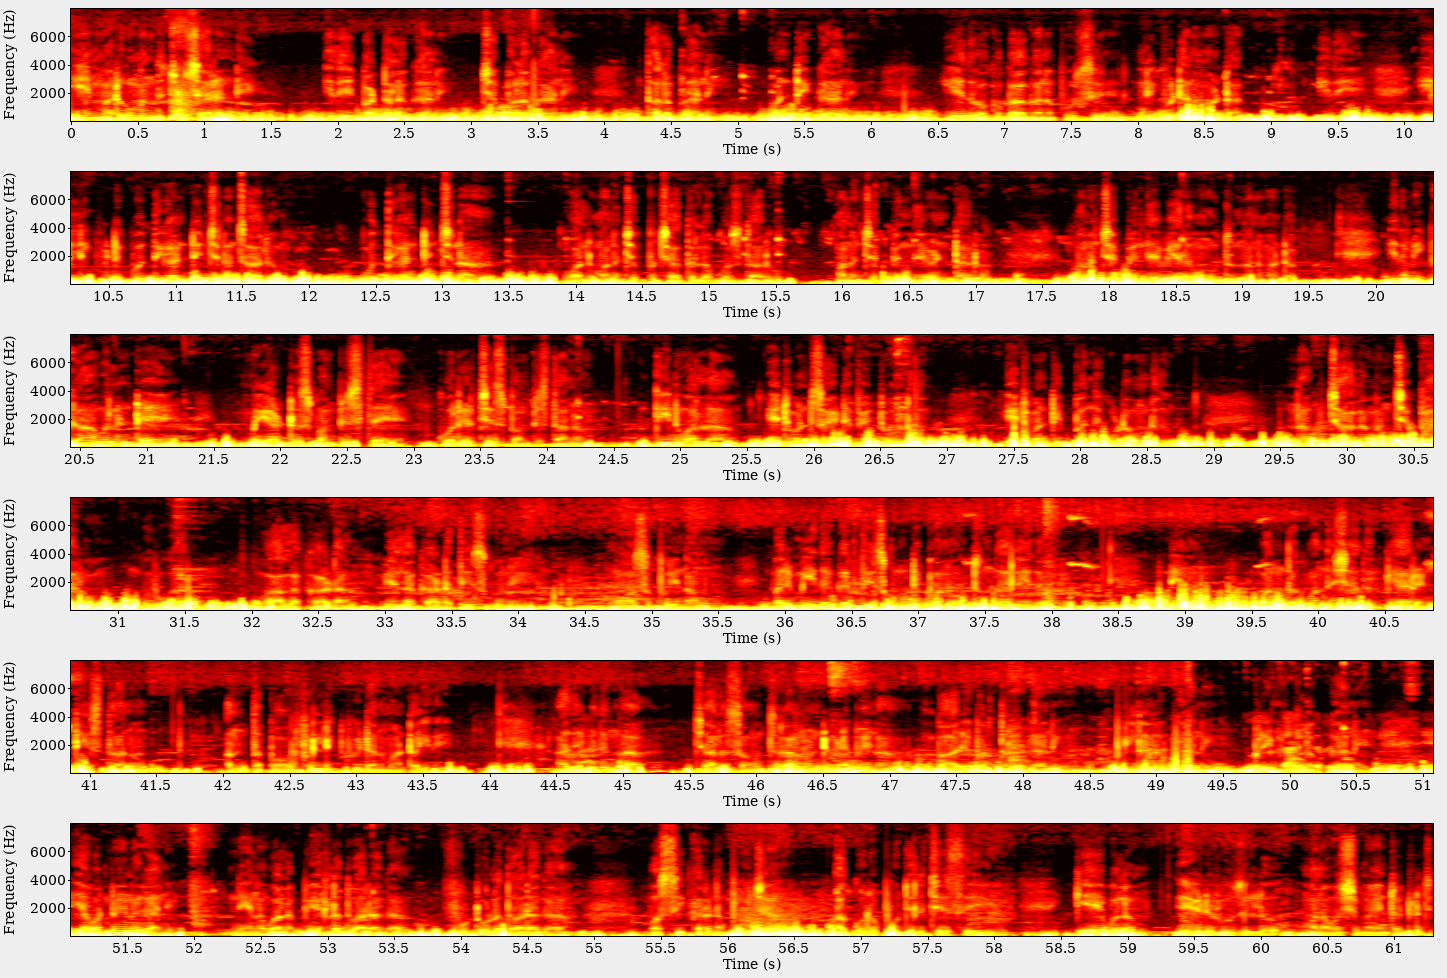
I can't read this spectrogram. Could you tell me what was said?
ఈ మరుగుమందు చూశారండి. ఇది బట్టలకు కానీ చెప్పులకు కానీ తలకు కానీ వంటికి కానీ ఏదో ఒక భాగాన పూసే లిక్విడ్ అనమాట ఇది ఈ లిక్విడ్ కొద్దిగా అంటించిన చాలు. కొద్దిగా అంటించిన వాళ్ళు మన చెప్పు చేతల్లోకి వస్తారు. మనం చెప్పిందే వింటారు. మనం చెప్పిందే వేదం అవుతుందన్నమాట. ఇది మీకు కావాలంటే మీ అడ్రస్ పంపిస్తే కొరియర్ చేసి పంపిస్తాను. దీనివల్ల ఎటువంటి సైడ్ ఎఫెక్ట్ ఉండదు. వాళ్ళ వీళ్ళ కాడ తీసుకుని మోసపోయినాము. మరి మీ దగ్గర తీసుకుంటే పని అవుతుందా లేదా? నేను వందకు వంద శాతం గ్యారంటీ ఇస్తాను. అంత పవర్ఫుల్ లిక్విడ్ అనమాట ఇది. అదేవిధంగా చాలా సంవత్సరాల నుండి విడిపోయిన భార్య భర్తలకు కానీ పిల్లలకు కానీ ప్రేమికులకు కానీ ఎవరినైనా కానీ నేను వాళ్ళ పేర్ల ద్వారాగా ఫోటోల ద్వారాగా వశీకరణ పూజ అగ్గుర పూజలు చేసి కేవలం ఏడు రోజుల్లో మన వశమయ్యేటట్లు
